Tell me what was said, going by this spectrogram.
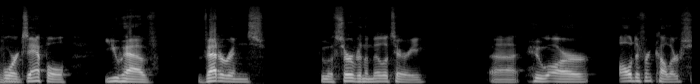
for mm-hmm. example, you have veterans who have served in the military uh, who are all different colors,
